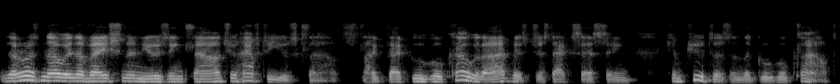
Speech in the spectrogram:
there is no innovation in using clouds. You have to use clouds. Like that Google Colab is just accessing computers in the Google Cloud.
